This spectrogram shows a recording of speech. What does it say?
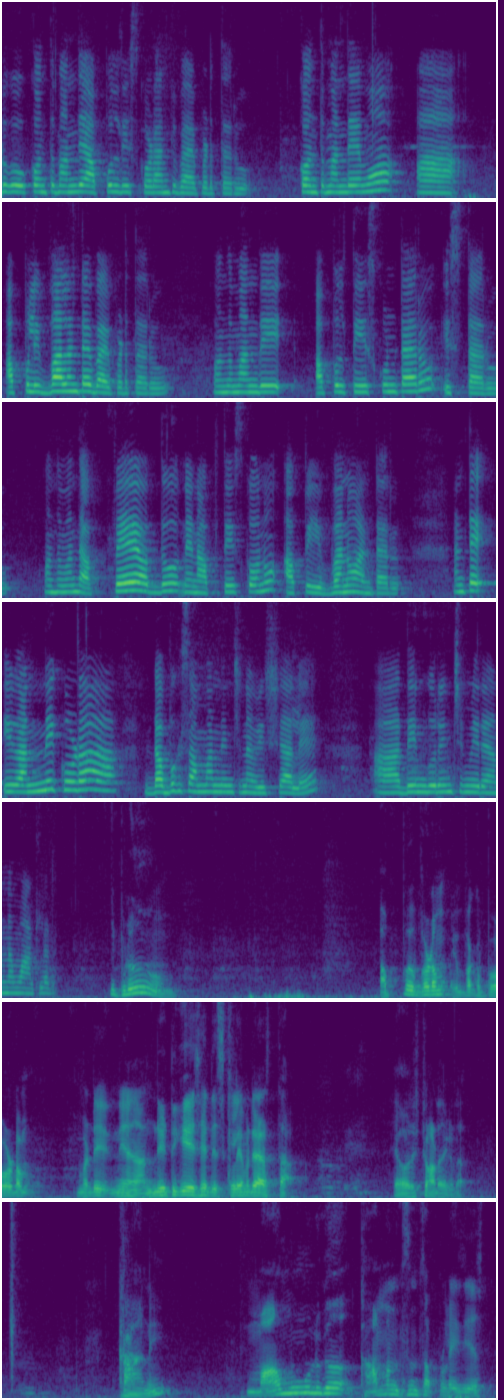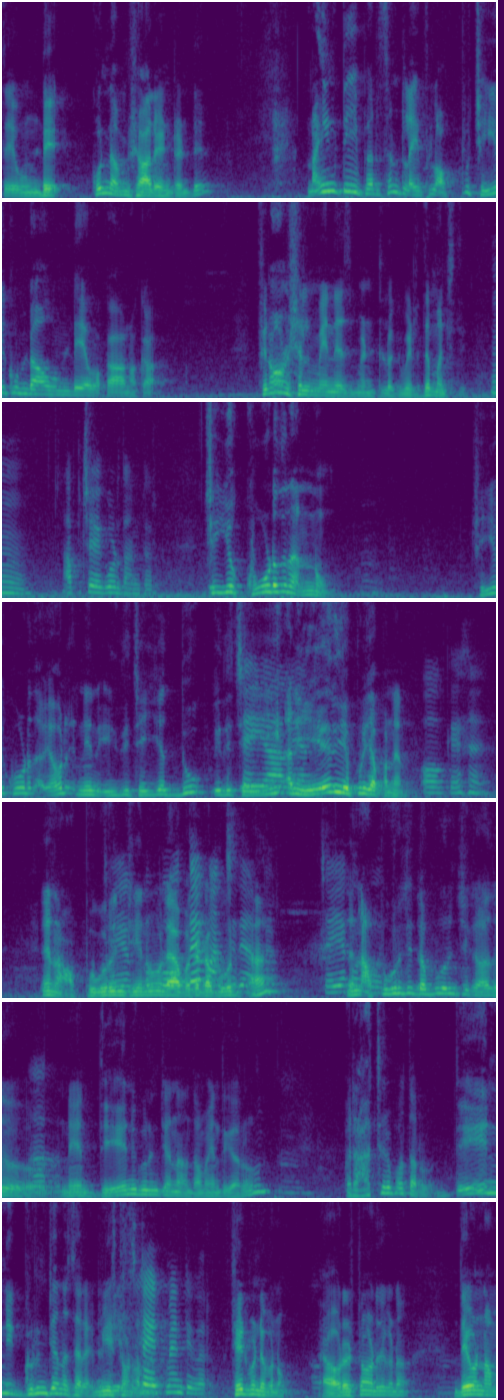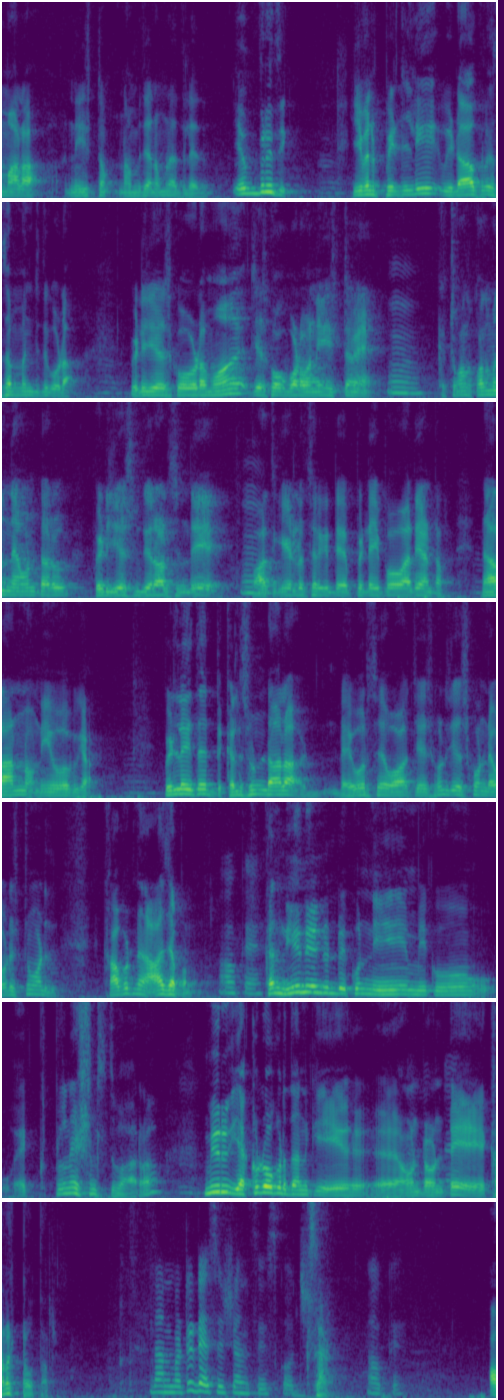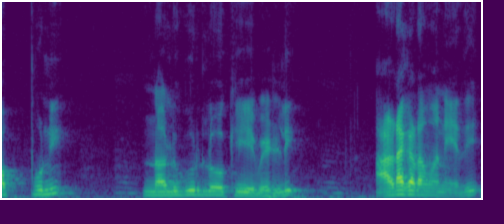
ఇప్పుడు కొంతమంది అప్పులు తీసుకోవడానికి భయపడతారు. కొంతమంది ఏమో అప్పులు ఇవ్వాలంటే భయపడతారు. కొంతమంది అప్పులు తీసుకుంటారు ఇస్తారు. కొంతమంది అప్పే వద్దు నేను అప్పు తీసుకోను అప్పు ఇవ్వను అంటారు. అంటే ఇవన్నీ కూడా డబ్బుకి సంబంధించిన విషయాలే. దీని గురించి మీరు ఏమన్నా మాట్లాడు ఇప్పుడు అప్పు ఇవ్వడం ఇవ్వకపోవడం మరి నేను అన్నిటికీ వేసే డిస్క్లైమర్ వేస్తా. ఎవరిష్టం అడగ ఇక్కడ కానీ మామూలుగా కామన్ సెన్స్ అప్లై చేస్తే ఉండే కొన్ని అంశాలు ఏంటంటే నైంటీ పర్సెంట్ లైఫ్లో అప్పు చేయకుండా ఉండే ఒకనొక ఫినాన్షియల్ మేనేజ్మెంట్లోకి వెళితే మంచిది. అప్పు చేయకూడదు అంటారు చెయ్యకూడదని అన్నం. చెయ్యకూడదు. ఎవరు నేను ఇది చెయ్యొద్దు ఇది చెయ్యి అని ఏది ఎప్పుడు చెప్పను నేను. ఓకే. నేను అప్పు గురించిను లేకపోతే డబ్బు గురించి నేను అప్పు గురించి డబ్బు గురించి కాదు. నేను దేని గురించి అయినా దమయంతి గారు మీరు ఆశ్చర్యపోతారు. దేని గురించి అయినా సరే మీ ఇష్టం స్టేట్మెంట్ ఇవ్వరు. స్టేట్మెంట్ ఇవ్వను. ఎవరి ఇష్టం అడిగి ఇక్కడ దేవుడు నమ్మాలా? నీ ఇష్టం. నమ్మితే నమ్మని అది లేదు. ఎవ్రీథింగ్. ఈవెన్ పెళ్ళి విడాకులకు సంబంధించి కూడా. పెళ్ళి చేసుకోవడమో చేసుకోకపోవడం అనే ఇష్టమే. కొంతమంది ఏమంటారు? పెళ్ళి చేసుకుని తీరాల్సిందే. పాతికేళ్ళు సరిగ్గా పెళ్ళి అయిపోవాలి అంటారు. నేను అలా అన్నాను నీ ఓపిక. పెళ్ళి అయితే కలిసి ఉండాలా? డైవర్స్ చేసుకొని చేసుకోండి ఎవడి ఇష్టం వాడిది. కాబట్టి నేను అలా చెప్పను. ఓకే. కానీ నేనేంటంటే కొన్ని మీకు ఎక్స్ప్లెనేషన్స్ ద్వారా మీరు ఎక్కడో ఒకటి దానికి ఏమంటామంటే కనెక్ట్ అవుతారు. దాన్ని బట్టి డెసిషన్స్ తీసుకోవచ్చు. Exact okay. అప్పుని నలుగురిలోకి వెళ్ళి అడగడం అనేది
